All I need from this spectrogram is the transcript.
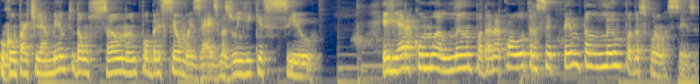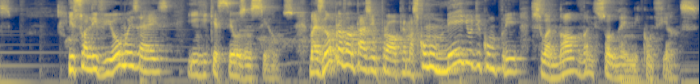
O compartilhamento da unção não empobreceu Moisés, mas o enriqueceu. Ele era como uma lâmpada na qual outras 70 lâmpadas foram acesas. Isso aliviou Moisés e enriqueceu os anciãos, mas não para vantagem própria, mas como meio de cumprir sua nova e solene confiança.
